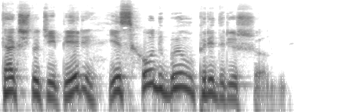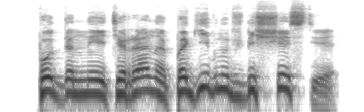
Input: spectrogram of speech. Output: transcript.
так что теперь исход был предрешен. Подданные тирана погибнут в бесчестии,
